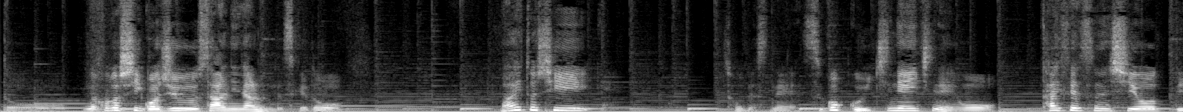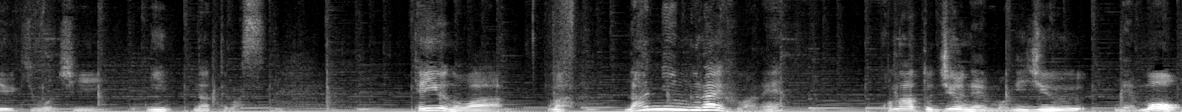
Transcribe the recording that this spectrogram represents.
と今年53になるんですけど毎年そうですねすごく一年一年を大切にしようっていう気持ちになってます。っていうのはまあランニングライフはねこのあと10年も20年も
